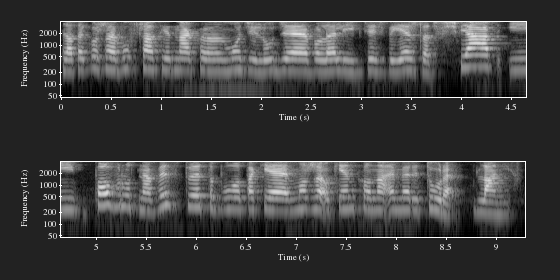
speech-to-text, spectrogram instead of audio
Dlatego, że wówczas jednak e, młodzi ludzie woleli gdzieś wyjeżdżać w świat i powrót na wyspy to było takie może okienko na emeryturę dla nich.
